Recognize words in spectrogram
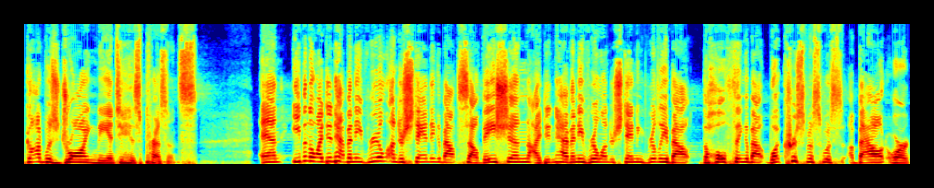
God was drawing me into his presence. And even though I didn't have any real understanding about salvation, I didn't have any real understanding really about the whole thing about what Christmas was about or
